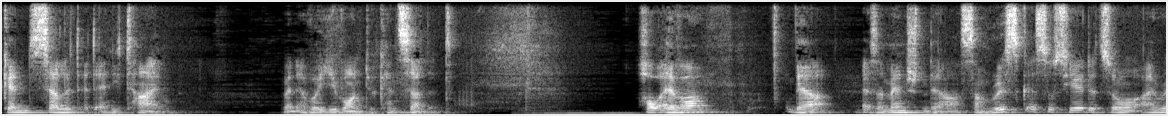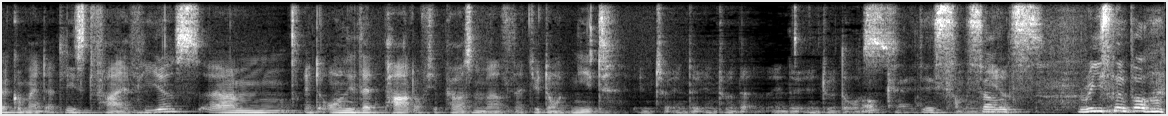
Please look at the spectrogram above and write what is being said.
can sell it at any time. Whenever you want, you can sell it. However, there, as I mentioned, there are some risks associated. So I recommend at least five years, um, and only that part of your personal wealth that you don't need into into into, the, into, into those. Okay, this sounds years. reasonable.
